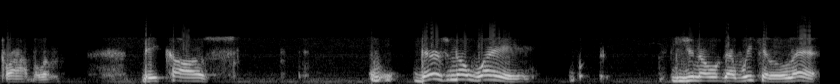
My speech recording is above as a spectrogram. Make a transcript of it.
problem because there's no way, you know, that we can let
